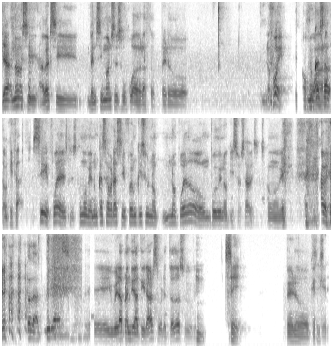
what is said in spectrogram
Ya, no, sí. A ver, si Ben Simmons es un jugadorazo, pero No fue un Nunca jugadorazo, quizás. sí, fue. Es, es como que nunca sabrás si fue un quiso no, no puedo o un pudo y no quiso, ¿sabes? Es como que todas las pilas eh, y hubiera aprendido a tirar, sobre todo, su- sí, pero que, Sí, sí. que-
